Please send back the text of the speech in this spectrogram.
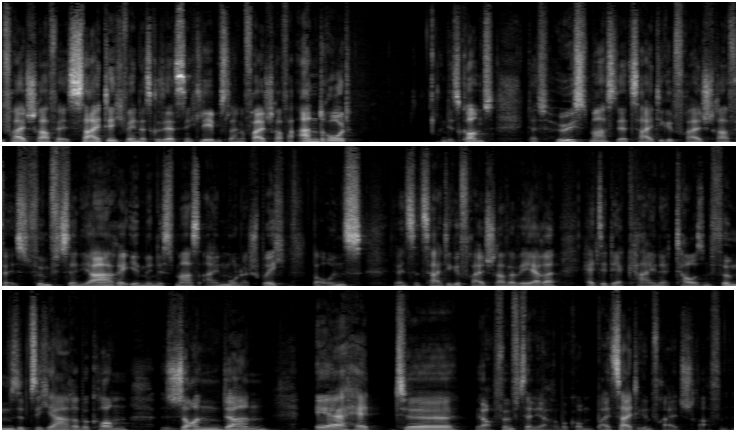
die Freiheitsstrafe ist zeitig, wenn das Gesetz nicht lebenslange Freiheitsstrafe androht. Und jetzt kommt's, das Höchstmaß der zeitigen Freiheitsstrafe ist 15 Jahre, ihr Mindestmaß einen Monat. Sprich, bei uns, wenn es eine zeitige Freiheitsstrafe wäre, hätte der keine 1075 Jahre bekommen, sondern er hätte ja, 15 Jahre bekommen bei zeitigen Freiheitsstrafen.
